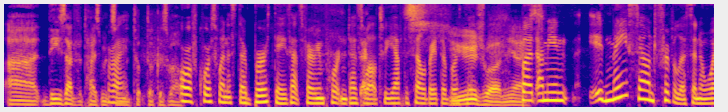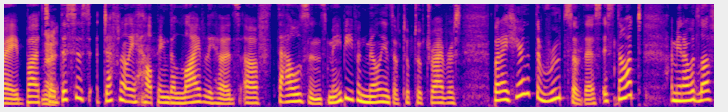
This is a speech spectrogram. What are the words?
uh, these advertisements on the Mm-hmm. Tuk tuk as well. Or of course when it's their birthdays, that's very important as well too. You have to celebrate their birthdays. huge one, yes. But I mean, it may sound frivolous in a way, but uh, this is definitely helping the livelihoods of thousands, maybe even millions of tuk-tuk drivers. But I hear that the roots of this, it's not, I mean, I would love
